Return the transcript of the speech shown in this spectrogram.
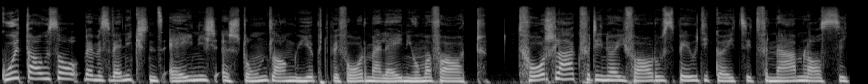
Gut also, wenn man es wenigstens eine Stunde lang übt, bevor man alleine umfährt. Die Vorschläge für die neue Fahrausbildung gehen jetzt in die Vernehmlassung.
